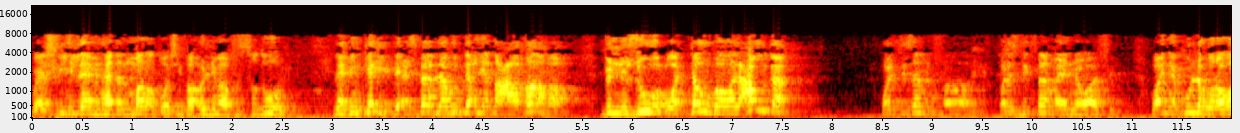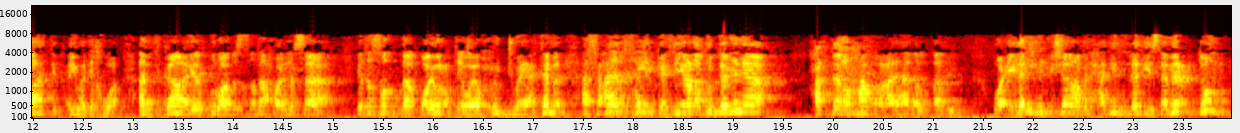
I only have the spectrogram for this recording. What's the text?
ويشفيه الله من هذا المرض وشفاء لما في الصدور. لكن كيف؟ بأسباب لا بد أن يتعاطاها بالنزوع والتوبة والعودة والتزام الفرائض والاستكثار من النوافل وأن يكون له رواتب. أيها الإخوة أذكار يذكرها بالصباح والمساء. يتصدق ويعطي ويحج ويعتمر. أفعال خير كثيرة لابد منها حتى نحافظ على هذا القلب. وإليه الإشارة بالحديث الذي سمعتم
